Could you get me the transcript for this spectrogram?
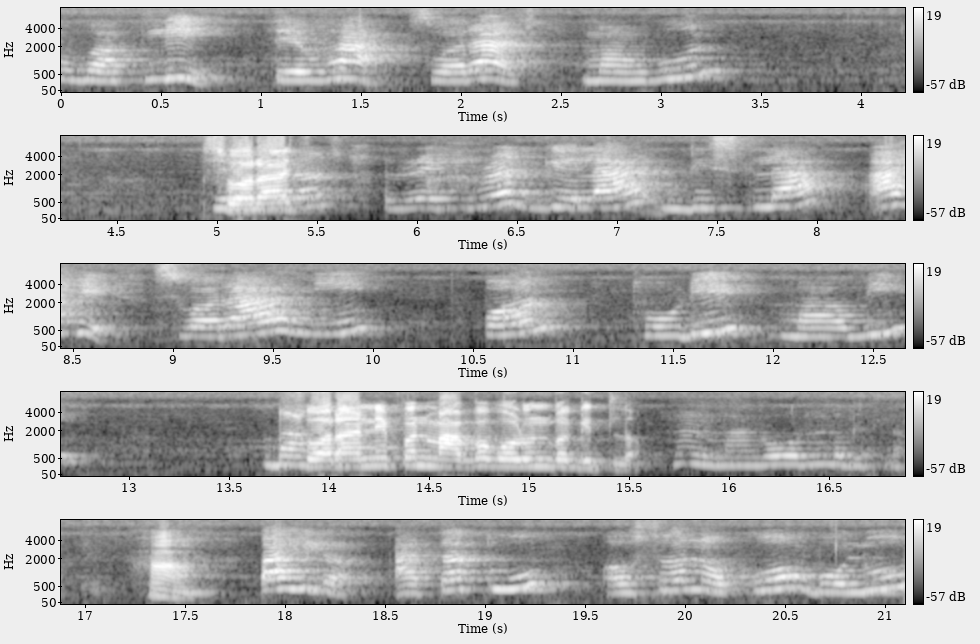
वाकली तेव्हा स्वराज मागून स्वराज रेखरत गेला दिसला आहे. स्वरानी पण थोडी मावी स्वराने पण मागं वळून बघितलं. मागं ओढून बघितलं. हां. पाहिलं आता तू असं नको बोलू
